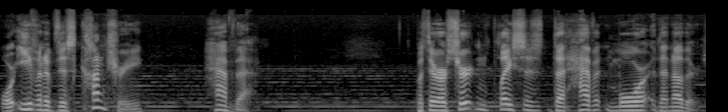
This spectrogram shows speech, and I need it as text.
or even of this country have that. But there are certain places that have it more than others.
